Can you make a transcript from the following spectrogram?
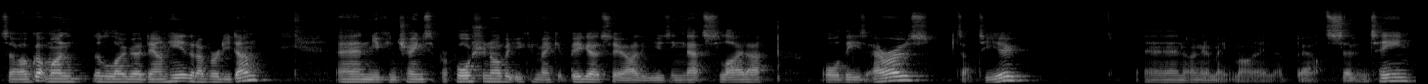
So I've got my little logo down here that I've already done and you can change the proportion of it, you can make it bigger so you're either using that slider or these arrows, it's up to you. And I'm going to make mine about 17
